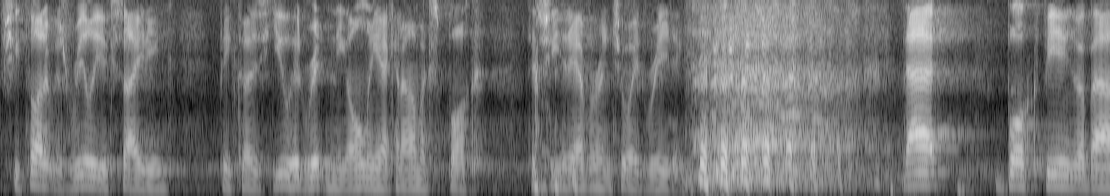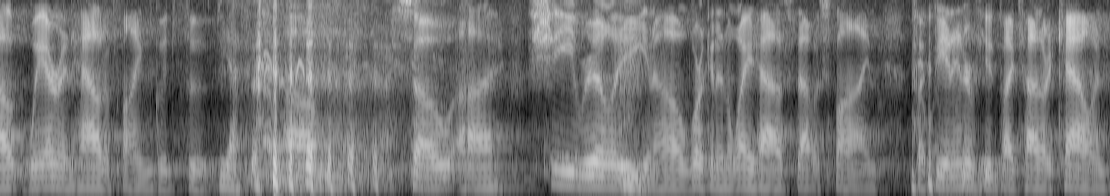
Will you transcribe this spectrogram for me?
she thought it was really exciting because you had written the only economics book that she had ever enjoyed reading. that book being about where and how to find good food. Yes. um, so uh, she really, you know, working in the White House, that was fine. But being interviewed by Tyler Cowen,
